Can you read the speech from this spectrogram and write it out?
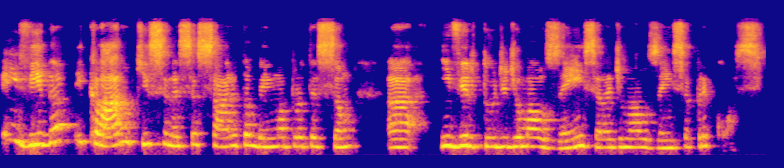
em vida e claro que se necessário também uma proteção ah, em virtude de uma ausência, né, de uma ausência precoce.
